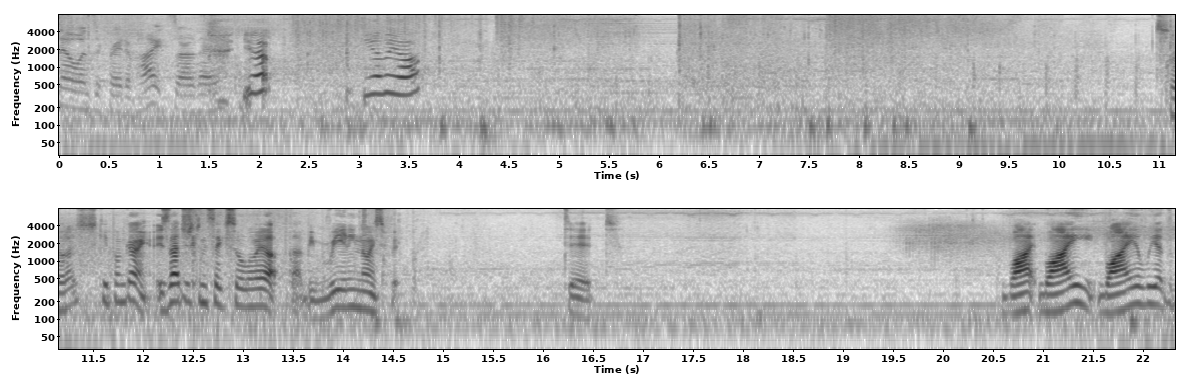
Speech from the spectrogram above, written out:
No one's afraid of heights, are they? Yep. Yeah, they are. So let's just keep on going. Is that just going to take us all the way up? That'd be really nice if it did. Why? Why? Why are we at the?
